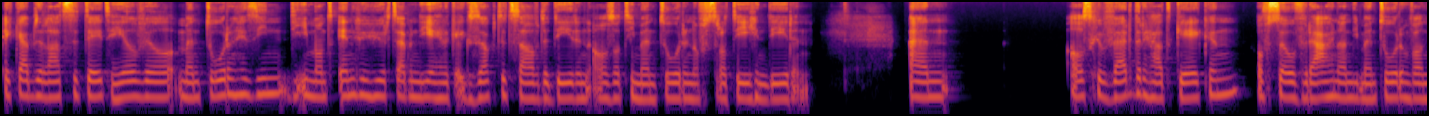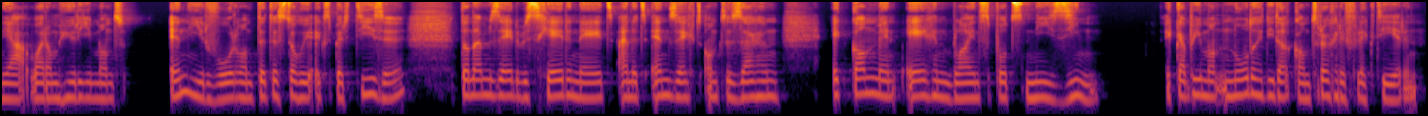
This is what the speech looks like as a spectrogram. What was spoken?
Ik heb de laatste tijd heel veel mentoren gezien die iemand ingehuurd hebben die eigenlijk exact hetzelfde deden als dat die mentoren of strategen deden. En als je verder gaat kijken of zou vragen aan die mentoren van ja, waarom huur je iemand in hiervoor, want dit is toch je expertise, dan hebben zij de bescheidenheid en het inzicht om te zeggen: ik kan mijn eigen blind spots niet zien. Ik heb iemand nodig die dat kan terugreflecteren.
